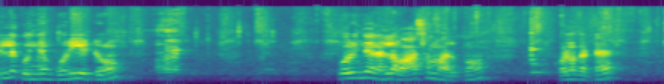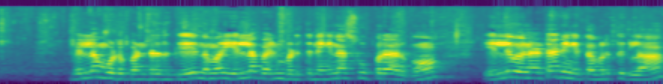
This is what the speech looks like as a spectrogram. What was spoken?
எள்ளு கொஞ்சம் பொரியட்டும். பொரிஞ்சால் நல்லா வாசமாக இருக்கும். கொலக்கட்டை வெல்லம் போட்டு பண்ணுறதுக்கு இந்த மாதிரி எள்ளை பயன்படுத்தினீங்கன்னா சூப்பராக இருக்கும். எள்ளு வேணாட்டா நீங்கள் தவிர்த்துக்கலாம்.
